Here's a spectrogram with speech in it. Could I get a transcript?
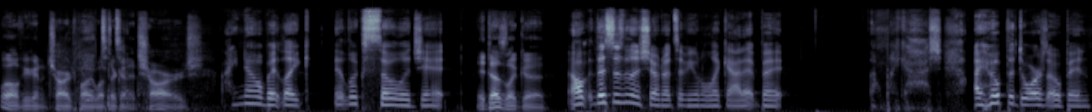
well, if you're going to charge, probably what to they're going to charge. I know, but like it looks so legit. It does look good. I'll, this is in the show notes if you want to look at it. But oh my gosh, I hope the doors open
